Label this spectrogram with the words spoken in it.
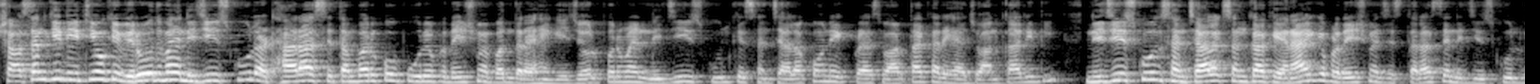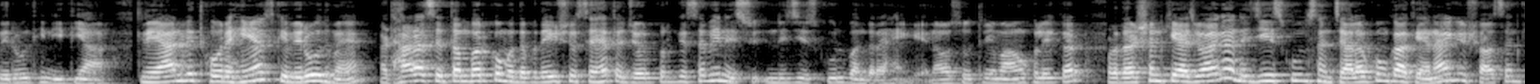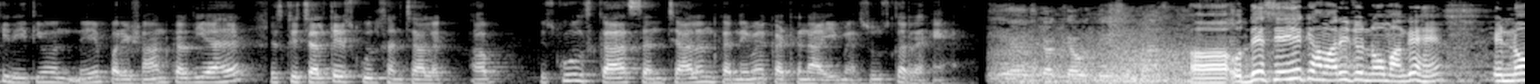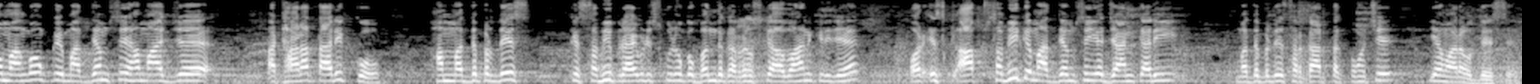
शासन की नीतियों के विरोध में निजी स्कूल 18 सितंबर को पूरे प्रदेश में बंद रहेंगे। जबलपुर में निजी स्कूल के संचालकों ने एक प्रेस वार्ता कर यह जानकारी दी। निजी स्कूल संचालक संघ का कहना है कि प्रदेश में जिस तरह से निजी स्कूल विरोधी नीतियाँ क्रियान्वित हो रही हैं, उसके विरोध में 18 सितंबर को मध्य प्रदेश सहित जबलपुर के सभी निजी स्कूल बंद रहेंगे। नौ सूत्रीय मांगों को लेकर प्रदर्शन किया जाएगा। निजी स्कूल संचालकों का कहना है की शासन की नीतियों ने परेशान कर दिया है। इसके चलते स्कूल संचालक अब स्कूल्स का संचालन करने में कठिनाई महसूस कर रहे हैं। इसका क्या उद्देश्य उद्देश्य यही है कि हमारी जो नौ मांगे हैं इन नौ मांगों के माध्यम से हम आज 18 तारीख को हम मध्य प्रदेश के सभी प्राइवेट स्कूलों को बंद कर रहे हैं। उसके आह्वान के लिए है और इस आप सभी के माध्यम से यह जानकारी मध्य प्रदेश सरकार तक पहुँचे ये हमारा उद्देश्य है।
